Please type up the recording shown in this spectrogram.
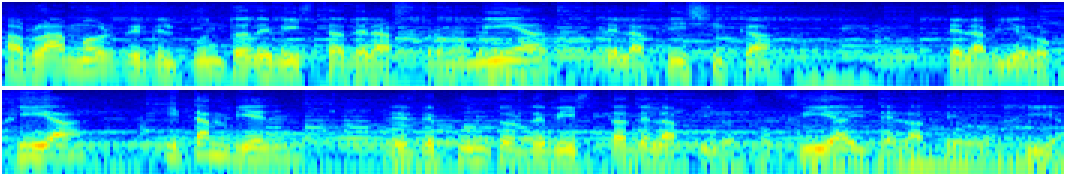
Hablamos desde el punto de vista de la astronomía, de la física, de la biología y también desde puntos de vista de la filosofía y de la teología.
